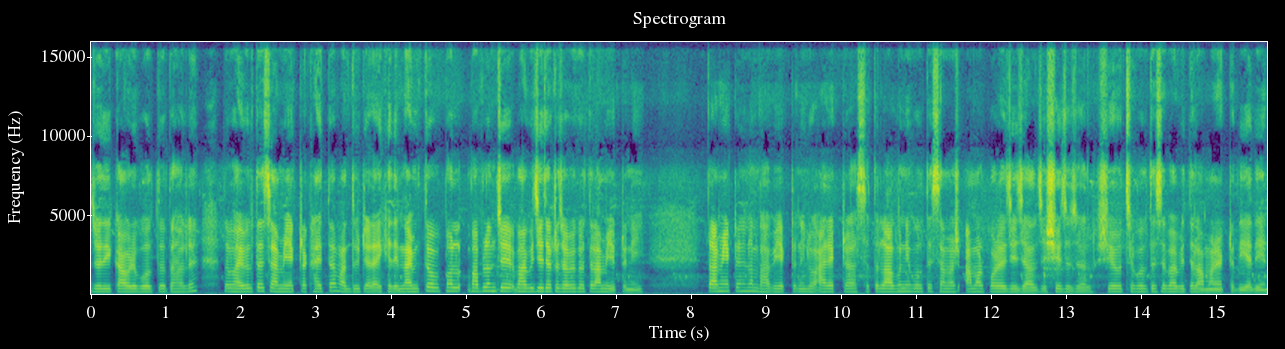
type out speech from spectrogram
যদি কাউরে বলতো তাহলে। তো ভাই বলতেছে, আমি একটা খাইতাম আর দুইটা রাইখে দিন আমি তো ভাবলাম যে, ভাবি যেহেতু একটা জবে করে, তাহলে আমি একটা নিই। তো আমি একটা নিলাম, ভাবি একটা নিল আর একটা আছে। তো লাবণী বলতেছে, আমার আমার পরে যে জাল, যে সেজো জাল, সে হচ্ছে বলতেছে, ভাবি, তাহলে আমার একটা দিয়ে দিন।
